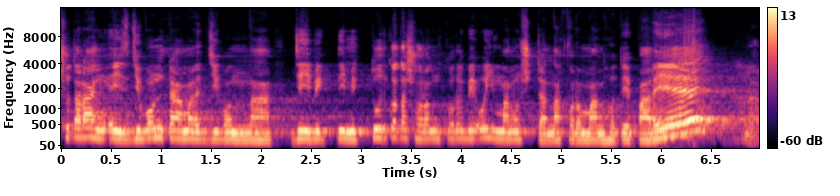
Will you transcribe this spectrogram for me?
সুতরাং এই জীবনটা আমার জীবন না, যেই ব্যক্তি মৃত্যুর কথা স্মরণ করবে ওই মানুষটা নাফরমান হতে পারে না।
